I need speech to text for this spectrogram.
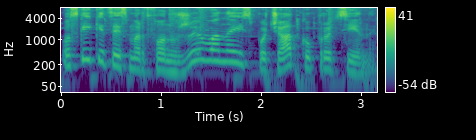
Оскільки цей смартфон вживаний, спочатку про ціни.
